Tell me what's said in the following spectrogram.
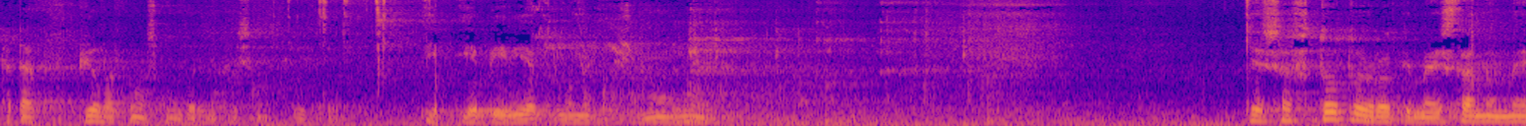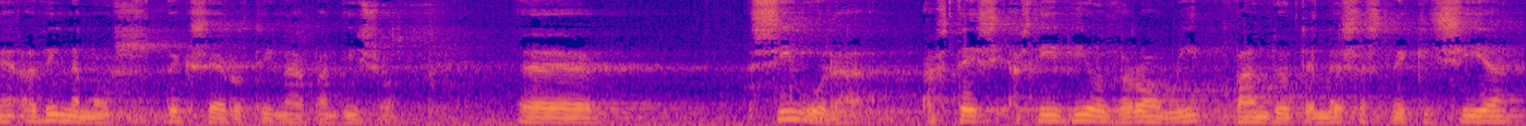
Κατά ποιο βαθμό ας πούμε, μπορεί να χρησιμοποιηθεί. Η, η εμπειρία του μοναχισμού. Ναι. Και σε αυτό το ερώτημα αισθάνομαι αδύναμος, δεν ξέρω τι να απαντήσω. Ε, σίγουρα αυτές, αυτοί οι δύο δρόμοι πάντοτε μέσα στην Εκκλησία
